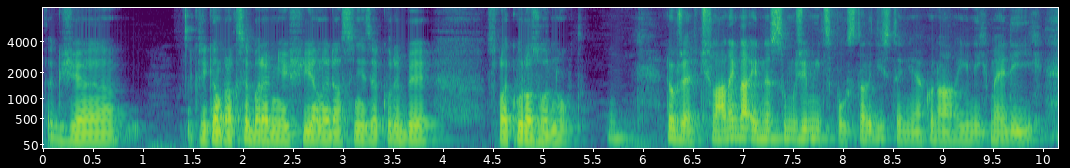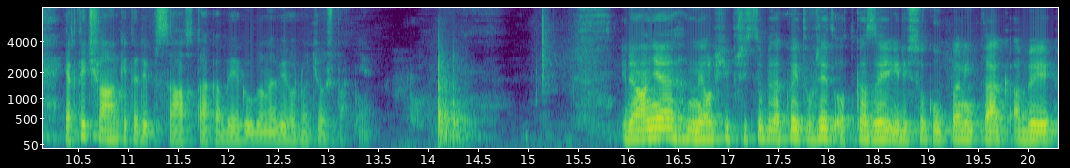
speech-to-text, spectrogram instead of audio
takže jak říkám, praxe barevnější a nedá se nic jako kdyby z fleku rozhodnout. Dobře, článek na Idnesu může mít spousta lidí, stejně jako na jiných médiích. Jak ty články tedy psát tak, aby je Google nevyhodnotil špatně? Ideálně nejlepší přístup je takový tvořit odkazy, i když jsou koupeny tak, aby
